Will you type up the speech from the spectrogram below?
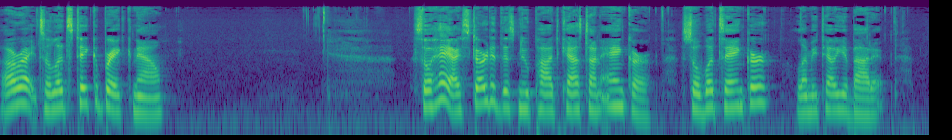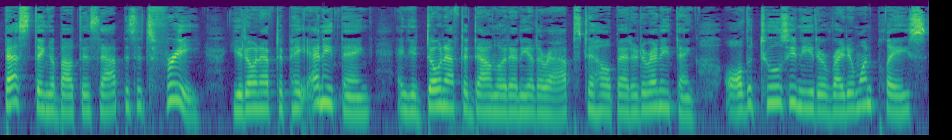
All right, so let's take a break now. So, hey, I started this new podcast on Anchor. So, what's Anchor? Let me tell you about it. Best thing about this app is it's free. You don't have to pay anything and you don't have to download any other apps to help edit or anything. All the tools you need are right in one place.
